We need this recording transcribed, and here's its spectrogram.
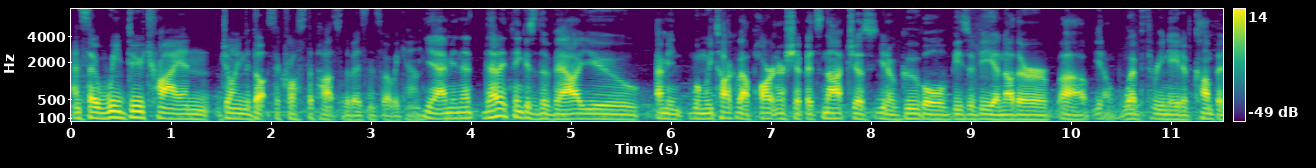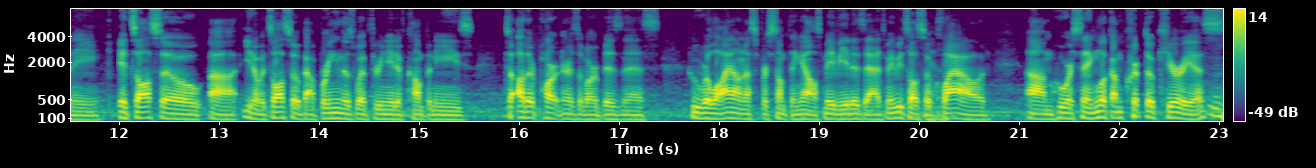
And so we do try and join the dots across the parts of the business where we can. Yeah, I mean that, that I think is the value. I mean, when we talk about partnership, it's not just you know Google vis-a-vis another uh, you know Web three native company. It's also uh, you know it's also about bringing those Web three native companies to other partners of our business who rely on us for something else. Maybe it is ads. Maybe it's also cloud. Um, who are saying, look, I'm crypto curious.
